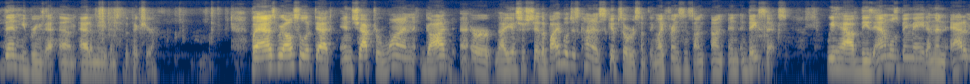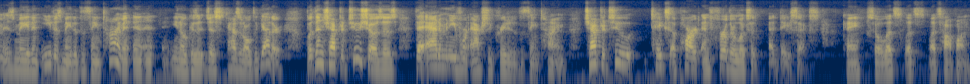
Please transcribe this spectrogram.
then he brings um, Adam and Eve into the picture. But as we also looked at in chapter 1, God, or I guess I should say the Bible just kind of skips over something. Like, for instance, on, on in, in day 6, we have these animals being made, and then Adam is made and Eve is made at the same time, and, and, and you know, because it just has it all together. But then chapter 2 shows us that Adam and Eve weren't actually created at the same time. Chapter 2 takes apart and further looks at, at day 6. Okay, so let's let's let's hop on.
